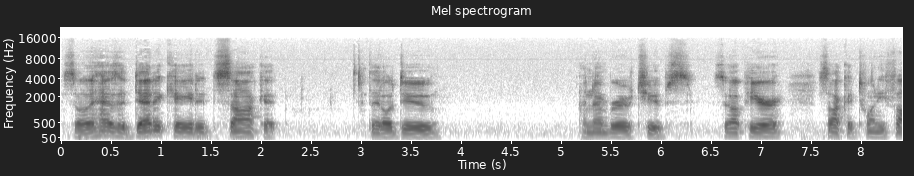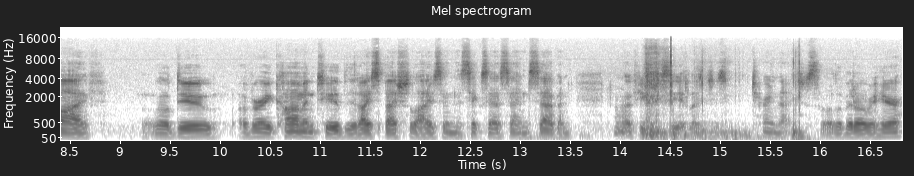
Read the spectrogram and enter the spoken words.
So it has a dedicated socket that'll do a number of tubes. So up here, socket 25 will do a very common tube that I specialize in, the 6SN7. I don't know if you can see it. Let's just turn that just a little bit over here.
